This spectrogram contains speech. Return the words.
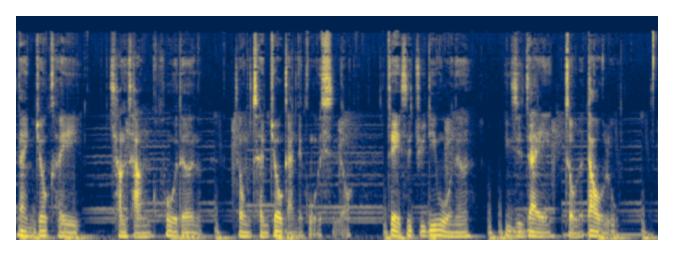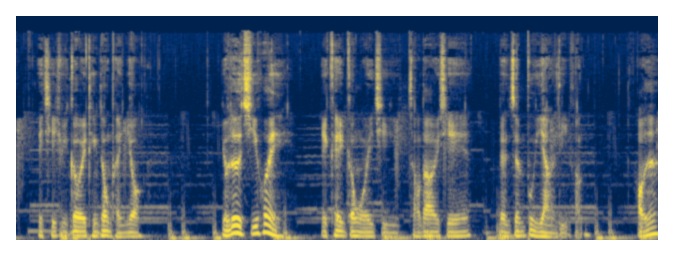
那你就可以常常获得这种成就感的果实哦。这也是距离我呢。一直在走的道路，也期许各位听众朋友有这个机会，也可以跟我一起找到一些人生不一样的地方。好的，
